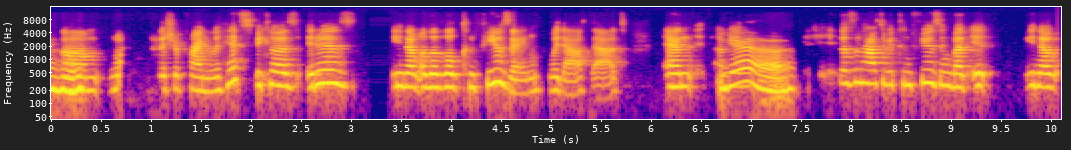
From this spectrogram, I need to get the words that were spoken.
mm-hmm. um, when the ship finally hits, because it is you know a little confusing without that. And I mean, yeah, it doesn't have to be confusing, but it you know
